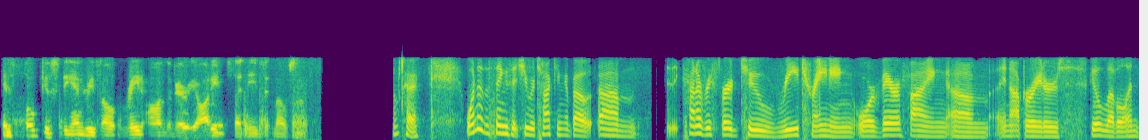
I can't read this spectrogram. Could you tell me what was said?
and focused the end result right on the very audience that needs it most. Okay, one of the things that you were talking about um, kind of referred to retraining or verifying um, an operator's skill level, and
